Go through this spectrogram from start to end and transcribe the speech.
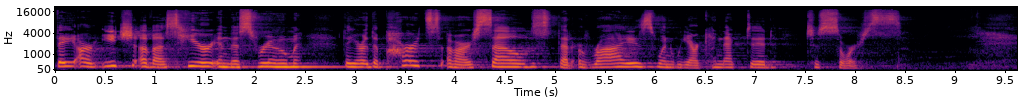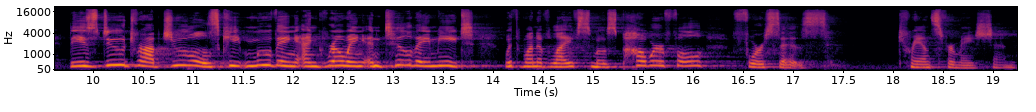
They are each of us here in this room. They are the parts of ourselves that arise when we are connected to Source. These dewdrop jewels keep moving and growing until they meet with one of life's most powerful forces transformation.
